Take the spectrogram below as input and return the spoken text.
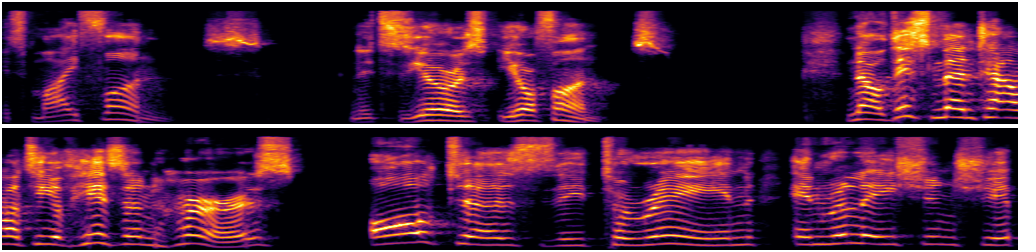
It's my funds, and it's yours, your funds. Now, this mentality of his and hers alters the terrain in relationship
